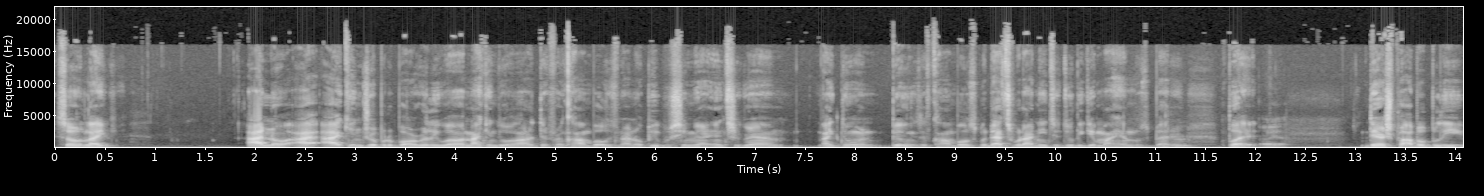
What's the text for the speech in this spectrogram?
So like I know I, I can dribble the ball really well and I can do a lot of different combos and I know people see me on Instagram like doing billions of combos, but that's what I need to do to get my handles better. Mhm. But Oh yeah. there's probably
